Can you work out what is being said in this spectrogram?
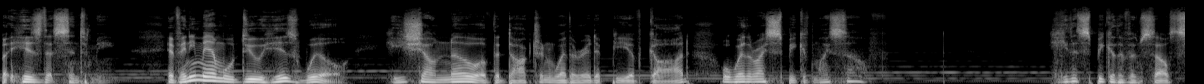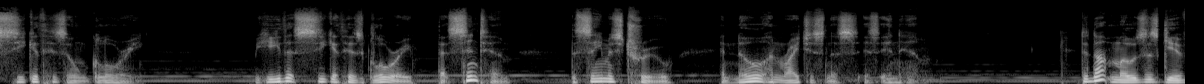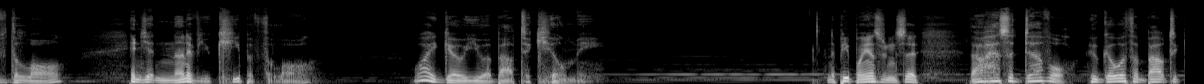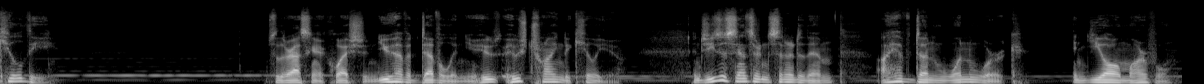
but his that sent me. If any man will do his will, he shall know of the doctrine whether it be of God or whether I speak of myself. He that speaketh of himself seeketh his own glory. He that seeketh his glory that sent him, the same is true, and no unrighteousness is in him. Did not Moses give the law? and yet none of you keepeth the law. Why go you about to kill me? And the people answered and said, Thou hast a devil who goeth about to kill thee. So they're asking a question. You have a devil in you. Who's, who's trying to kill you? And Jesus answered and said unto them, I have done one work, and ye all marvel.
